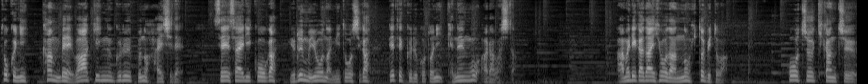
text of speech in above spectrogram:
特に韓米ワーキンググループの廃止で制裁履行が緩むような見通しが出てくることに懸念を表した。アメリカ代表団の人々は、訪中期間中、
